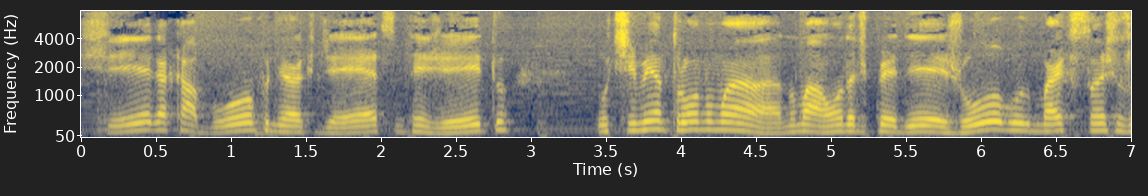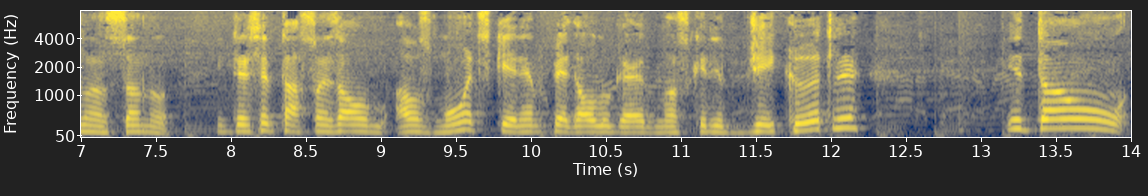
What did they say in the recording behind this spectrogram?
Chega, acabou pro New York Jets, não tem jeito. O time entrou numa, numa onda de perder jogo, o Mark Sanchez lançando interceptações ao, aos montes, querendo pegar o lugar do nosso querido Jay Cutler. Então,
